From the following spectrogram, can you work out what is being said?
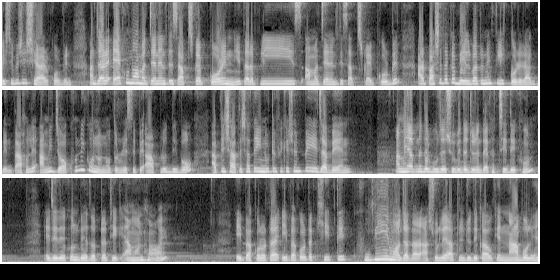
বেশি বেশি শেয়ার করবেন। আর যারা এখনও আমার চ্যানেলটি সাবস্ক্রাইব করেননি, তারা প্লিজ আমার চ্যানেলটি সাবস্ক্রাইব করবেন। আর পাশে থাকা বেল বাটনে ক্লিক করে রাখবেন, তাহলে আমি যখনই কোনো নতুন রেসিপি আপলোড দেব, আপনি সাথে সাথে এই নোটিফিকেশন পেয়ে যাবেন। আমি আপনাদের বোঝার সুবিধার জন্য দেখাচ্ছি, দেখুন। এই যে দেখুন, ভেতরটা ঠিক এমন হয়। এই পাকোড়াটা এই পাকোড়াটা খেতে খুবই মজাদার। আসলে আপনি যদি কাউকে না বলেন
